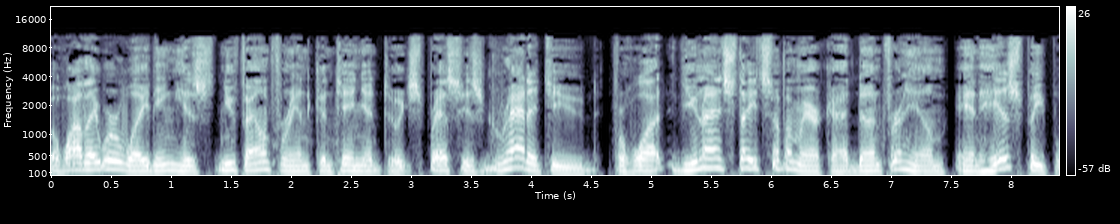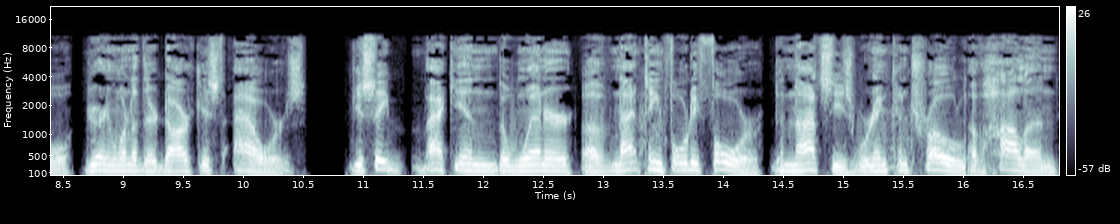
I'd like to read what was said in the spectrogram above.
But while they were waiting, his newfound friend continued to express his gratitude for what the United States of America had done for him and his people during one of their darkest hours. You see, back in the winter of 1944, the Nazis were in control of Holland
